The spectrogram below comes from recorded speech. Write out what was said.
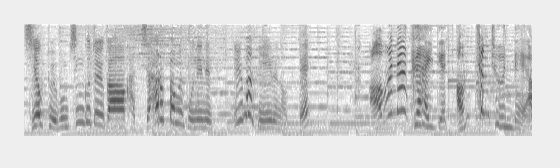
지역 돌봄 친구들과 같이 하룻밤을 보내는 1박 2일은 어때? 어머나 그 아이디어 엄청 좋은데요?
